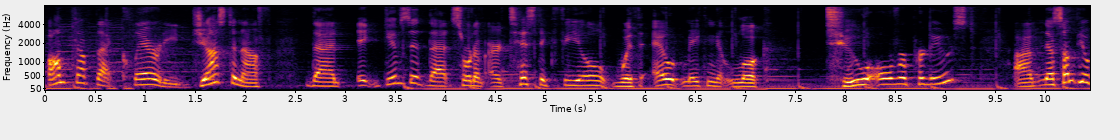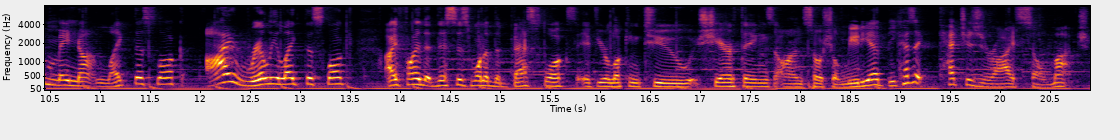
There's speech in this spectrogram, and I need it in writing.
bumped up that clarity just enough that it gives it that sort of artistic feel without making it look too overproduced. Um, now, some people may not like this look. I really like this look. I find that this is one of the best looks if you're looking to share things on social media because it catches your eye so much.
